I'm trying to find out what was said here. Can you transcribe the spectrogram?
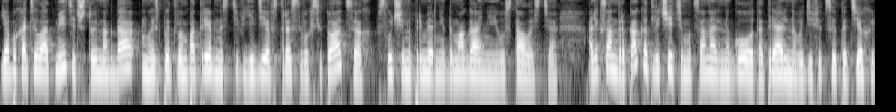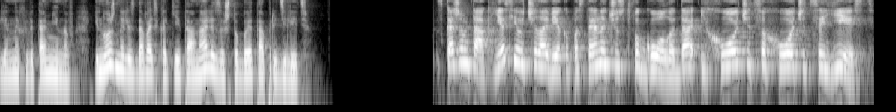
я бы хотела отметить, что иногда мы испытываем потребности в еде в стрессовых ситуациях, в случае, например, недомогания и усталости. Александр, как отличить эмоциональный голод от реального дефицита тех или иных витаминов? И нужно ли сдавать какие-то анализы, чтобы это определить? Скажем так, если у человека постоянно чувство голода и хочется, хочется есть,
